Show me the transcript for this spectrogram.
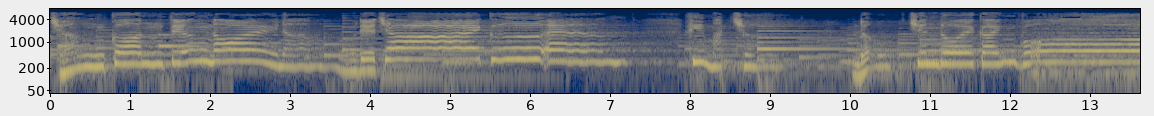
Chẳng còn tiếng nói nào để trái cứ em. Khi mặt trời đậu trên đôi cánh vỗ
